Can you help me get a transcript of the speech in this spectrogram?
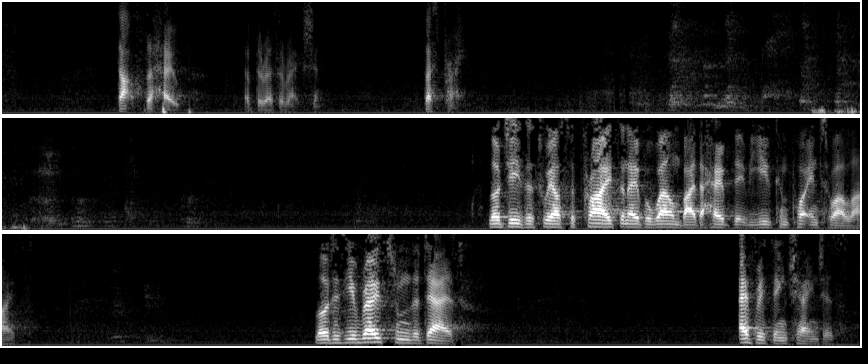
That's the hope of the resurrection. Let's pray. Lord Jesus, we are surprised and overwhelmed by the hope that you can put into our lives. Lord, as you rose from the dead, everything changes.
